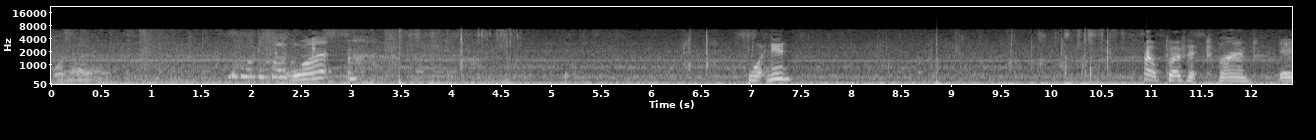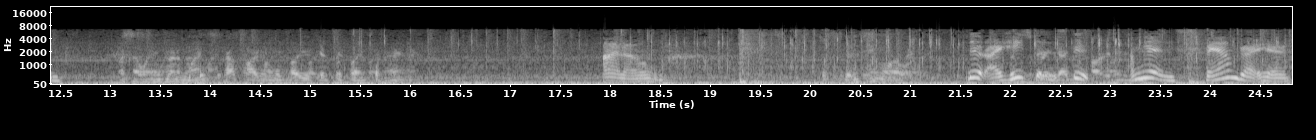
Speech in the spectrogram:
Fortnite. What? What, dude? Oh, perfect plan, dude. I said when you join a Minecraft party and they call you a kid for playing Fortnite. I know. It's a team or? Dude, I hate this. Dude, I'm getting spammed right here.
